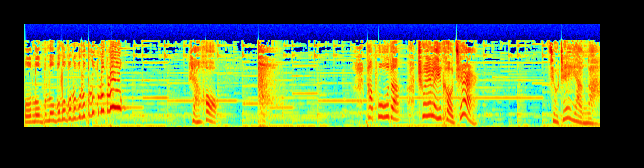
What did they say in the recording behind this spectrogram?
布鲁布鲁布鲁布鲁布鲁布鲁布鲁布鲁。”然后，噗，他噗的吹了一口气儿。就这样啊，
